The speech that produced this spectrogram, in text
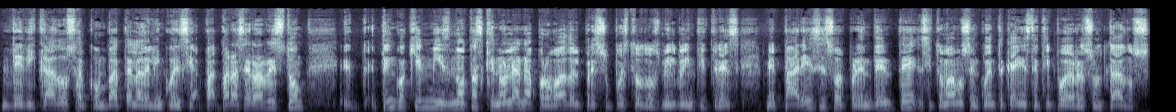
dedicados al combate a la delincuencia. para cerrar esto, eh, tengo aquí en mis notas que no le han aprobado el presupuesto 2023. Me parece sorprendente si tomamos en cuenta que hay este tipo de resultados.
